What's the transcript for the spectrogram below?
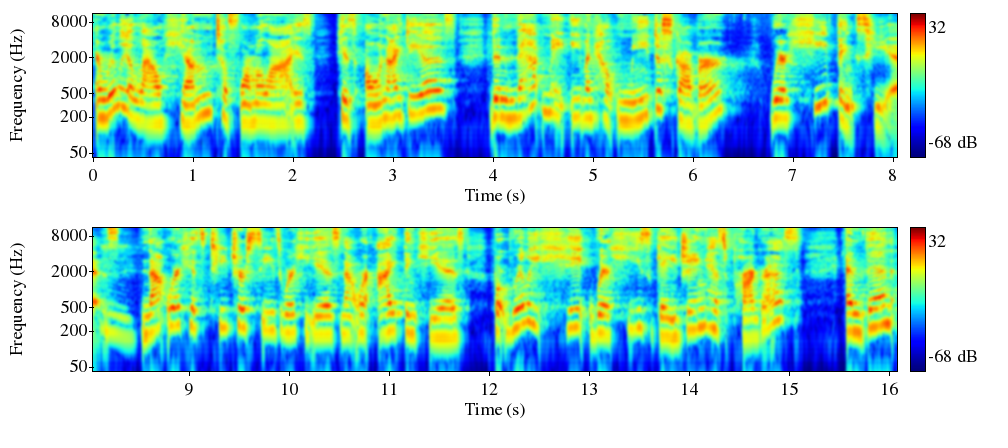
and really allow him to formalize his own ideas, then that may even help me discover where he thinks he is, mm. not where his teacher sees where he is, not where I think he is, but really he, where he's gauging his progress, and then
